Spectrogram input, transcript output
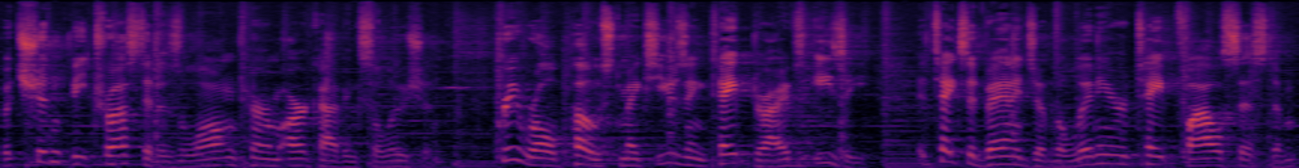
but shouldn't be trusted as a long-term archiving solution. Pre-roll post makes using tape drives easy. It takes advantage of the linear tape file system,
